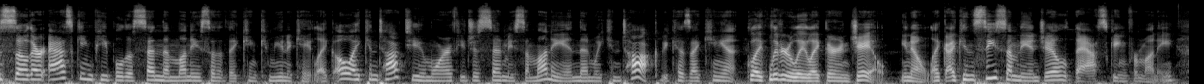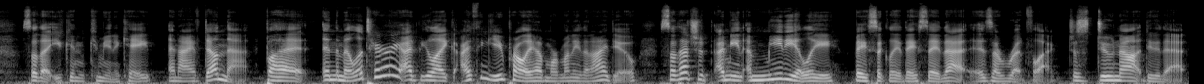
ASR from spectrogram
So they're asking people to send them money so that they can communicate. Like, oh, I can talk to you more if you just send me some money and then we can talk because I can't, like, literally, like they're in jail. You know, like I can see somebody in jail asking for money so that you can communicate. And I've done that. But in the military, I'd be like, I think you probably have more money than I do. So that should, I mean, immediately, basically, they say that is a red flag. Just do not do that.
